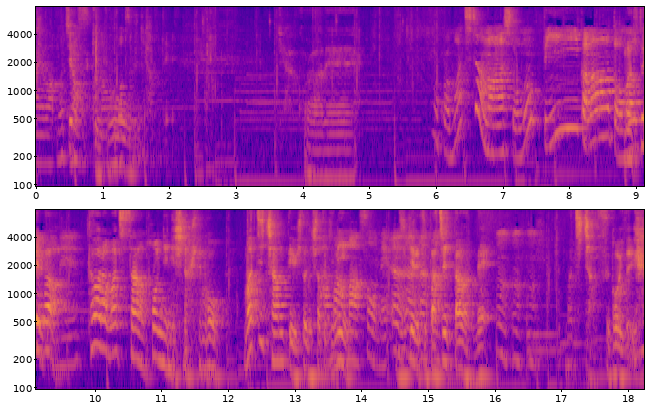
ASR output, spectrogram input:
えはもちろんですけど。あの持つべきはずでこれはねこれまちちゃんの話と思っていいかなとは思ってるけどね、俵真知さん本人にしなくてもまちちゃんっていう人にした時に時系列バチッと合うんでまちちゃんすごいという。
